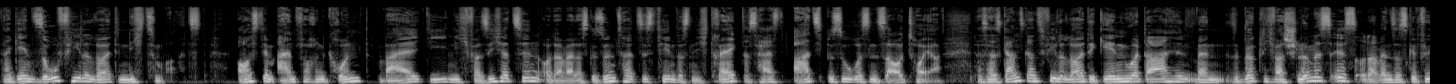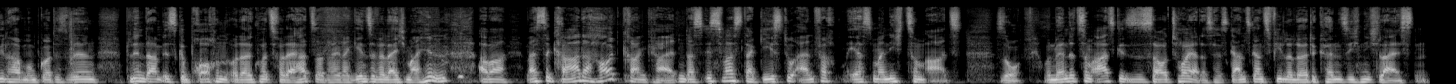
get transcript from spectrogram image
da gehen so viele Leute nicht zum Arzt. Aus dem einfachen Grund, weil die nicht versichert sind oder weil das Gesundheitssystem das nicht trägt. Das heißt, Arztbesuche sind sauteuer. Das heißt, ganz, ganz viele Leute gehen nur dahin, wenn wirklich was Schlimmes ist oder wenn sie das Gefühl haben, um Gottes Willen, Blinddarm ist gebrochen oder kurz vor der Herzattacke, da gehen sie vielleicht mal hin. Aber weißt du, gerade Hautkrankheiten, das ist was, da gehst du einfach erstmal nicht zum Arzt. So. Und wenn du zum Arzt gehst, ist es sauteuer. Das heißt, ganz, ganz viele Leute können sich nicht leisten.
